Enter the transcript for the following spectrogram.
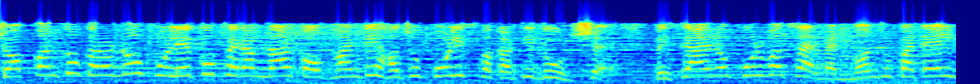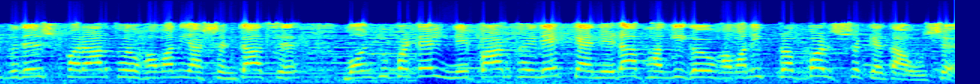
ચોપનસો કરોડનું ફુલેકો ફેરવનાર કૌભાંડી હજુ પોલીસ પકડથી દૂર છે. પીસીઆઈનો પૂર્વ ચેરમેન મોન્ટુ પટેલ વિદેશ ફરાર થયો હોવાની આશંકા છે. મોન્ટુ પટેલ નેપાળ થઈને કેનેડા ભાગી ગયો હોવાની પ્રબળ શક્યતાઓ છે.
